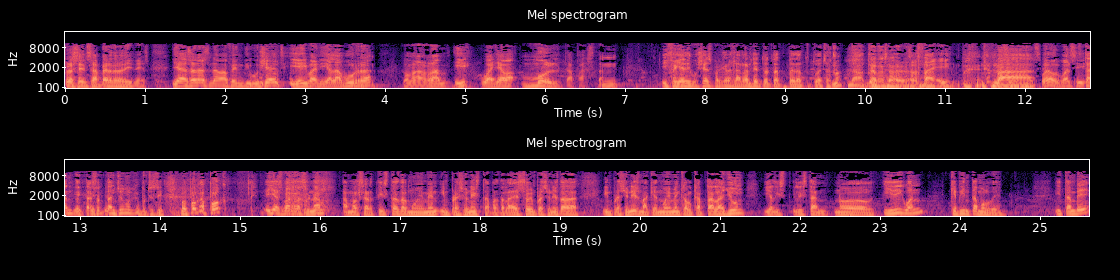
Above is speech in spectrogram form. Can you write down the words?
Però sense perdre diners. I aleshores anava fent dibuixets i ell venia a la burra, com el Ram, i guanyava molta pasta. Mm. I feia dibuixets, perquè la RAM té tot ple de tatuatges, no? No, té res a veure. fa ell. Va. Bueno, igual sí. Tan, tan, són tan xungos que potser sí. Però a poc a poc, ella es va relacionar amb els artistes del moviment impressionista, perquè la ESO, impressionista, impressionisme, aquest moviment que vol captar la llum i l'instant. No... I diuen que pinta molt bé. I també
